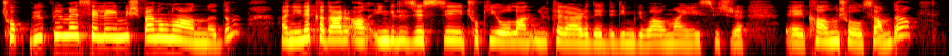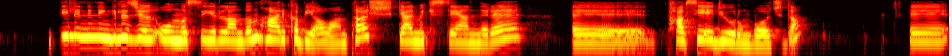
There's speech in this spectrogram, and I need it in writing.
çok büyük bir meseleymiş. Ben onu anladım. Hani ne kadar İngilizcesi çok iyi olan ülkelerde dediğim gibi Almanya, İsviçre, eee, kalmış olsam da dilinin İngilizce olması İrlanda'nın harika bir avantaj. Gelmek isteyenlere, eee, tavsiye ediyorum bu açıdan. Eee,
